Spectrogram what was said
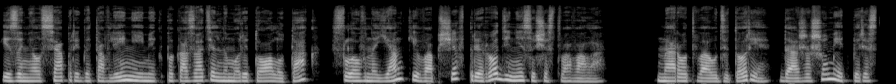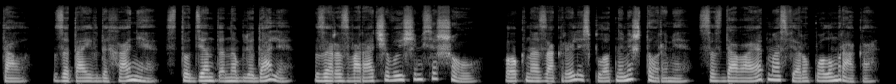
и занялся приготовлениями к показательному ритуалу так, словно Янки вообще в природе не существовало. Народ в аудитории даже шуметь перестал. Затаив дыхание, студенты наблюдали за разворачивающимся шоу. Окна закрылись плотными шторами, создавая атмосферу полумрака.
